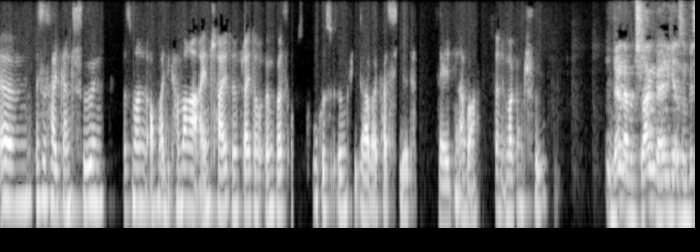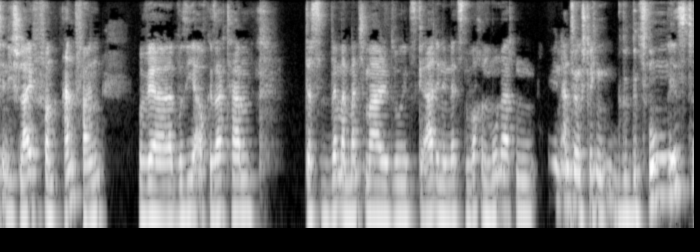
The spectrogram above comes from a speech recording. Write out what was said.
ähm, ist es halt ganz schön, dass man auch mal die Kamera einschaltet und vielleicht auch irgendwas Obskures irgendwie dabei passiert. Selten, aber ist dann immer ganz schön. Ja, damit schlagen wir eigentlich auch so ein bisschen die Schleife vom Anfang, wo wir, wo Sie ja auch gesagt haben, dass wenn man manchmal so jetzt gerade in den letzten Wochen, Monaten in Anführungsstrichen gezwungen ist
